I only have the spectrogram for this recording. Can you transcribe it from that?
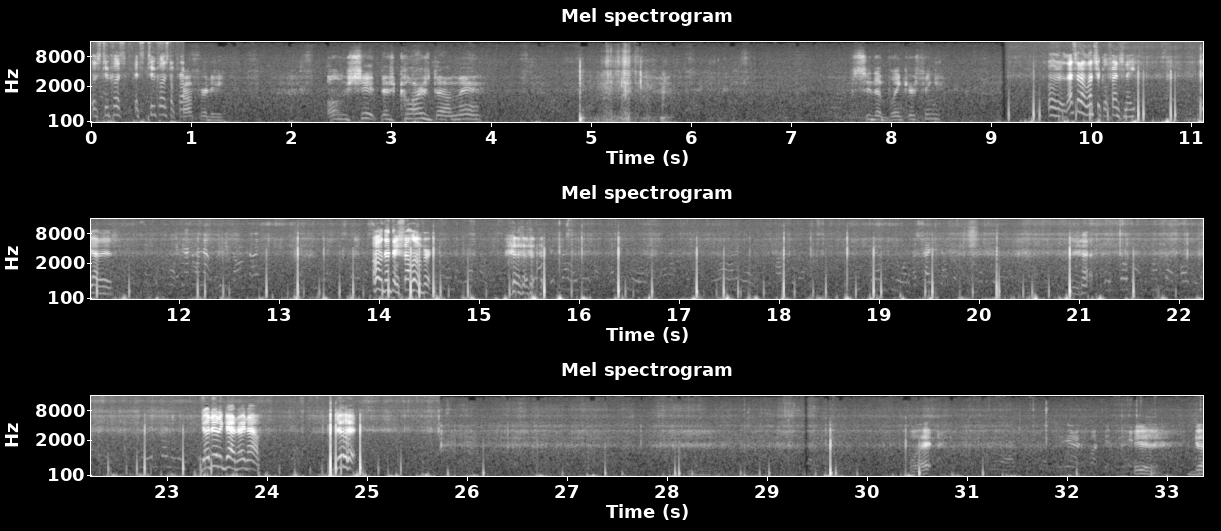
It's too close. It's too close to park. Property. Oh shit, there's cars down there. See the blinker thing? Oh, that's an electrical fence, mate. Yeah, it is. Oh, then they fell over. Go do it again right now. Do it. What? Yeah, go.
